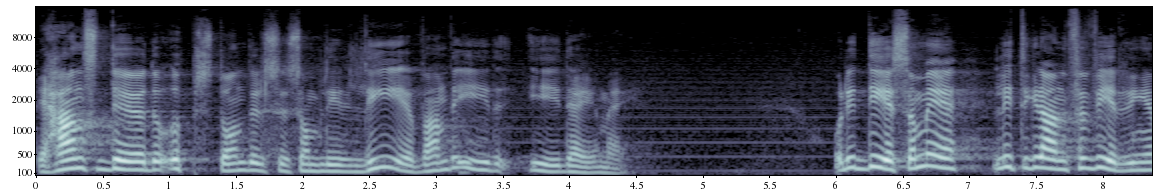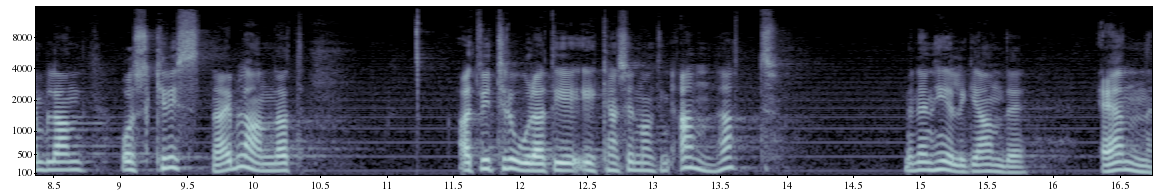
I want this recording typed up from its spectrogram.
Det är hans död och uppståndelse som blir levande i, i dig och mig. Och Det är det som är lite grann förvirringen bland oss kristna ibland. Att, att vi tror att det är kanske någonting annat med den helige Ande än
